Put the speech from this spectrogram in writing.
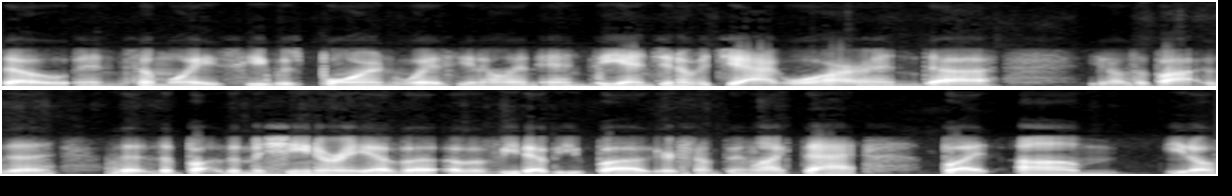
so in some ways he was born with you know and and the engine of a jaguar and uh you know the the the the, the machinery of a of a VW bug or something like that. But um you know,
